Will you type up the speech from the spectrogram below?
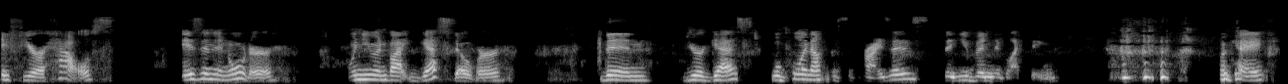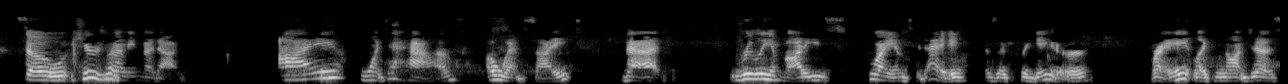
if your house isn't in order when you invite guests over, then your guest will point out the surprises that you've been neglecting. okay, so here's what I mean by that. I want to have a website that really embodies who I am today as a creator, right? Like not just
